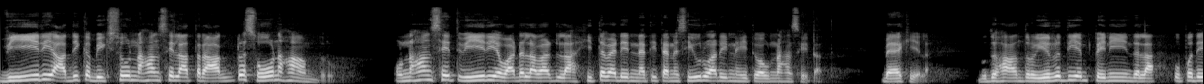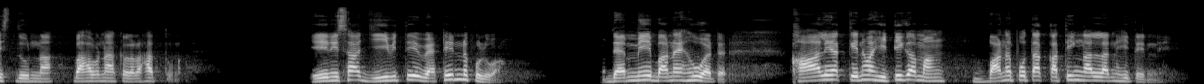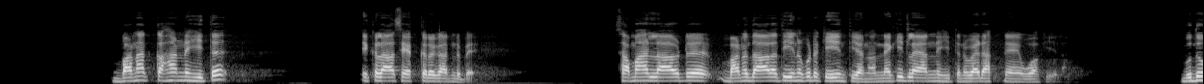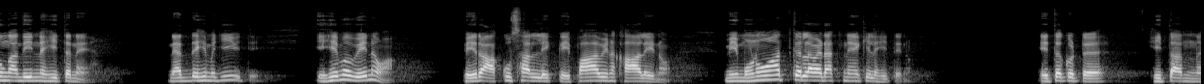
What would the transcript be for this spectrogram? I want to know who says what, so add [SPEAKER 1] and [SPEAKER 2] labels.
[SPEAKER 1] වීරී අධික භික්‍ෂූන් වහන්සේලා අතර අග්‍ර සෝන හාමුදුරු. උන්වහන්සේත් වීරිය වඩල වඩලා හිත වැඩෙන් නැති තැන සිවරු අරින්න හිතුව උන්වහන්සේටත් බෑ කියලා. බුදු හාන්දුරු ඉරදියෙන් පෙනීඉඳලා උපදෙස් දුන්නා භාවනා කළ රහත් වුණා. ඒ නිසා ජීවිතය වැටෙන්න පුළුවන්. දැම් මේ බණ ඇහුවට කාලයක් එනවා හිටිගමං බණ පොතක් අතින් අල්ලන්න හිතෙන්නේ. බණක් අහන්න හිත එකලාසයක් කරගන්න බෑ. සමහල්ලාවට බණදාලා තියෙනකොට කේන්තියන නැකිටලා යන්න හිතන වැඩක් නෑවා කියලා. බුදුන් අඳන්න හිත නෑ නැද්ද එහෙම ජීවිතේ. එහෙම වෙනවා. පෙර අකුසල් එක්ක එපා වෙන කාලේනවා. මේ මොනවත් කරලා වැඩක් නෑ කියලා හිතෙනවා. එතකොට හිතන්න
